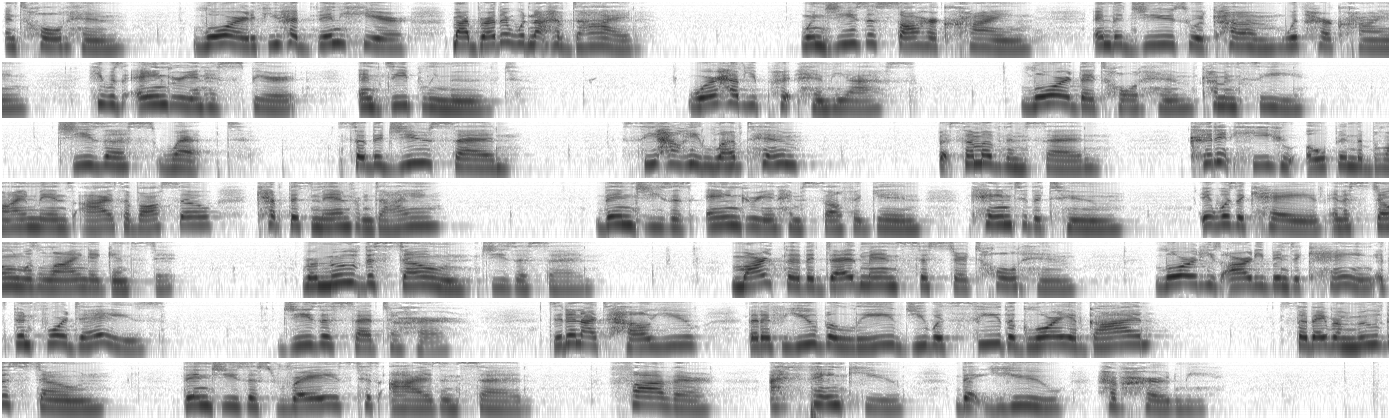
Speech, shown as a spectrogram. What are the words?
and told him, Lord, if you had been here, my brother would not have died. When Jesus saw her crying, and the Jews who had come with her crying, he was angry in his spirit and deeply moved. Where have you put him? He asked. Lord, they told him, come and see. Jesus wept. So the Jews said, See how he loved him? But some of them said, couldn't he who opened the blind man's eyes have also kept this man from dying? Then Jesus, angry in himself again, came to the tomb. It was a cave, and a stone was lying against it. Remove the stone, Jesus said. Martha, the dead man's sister, told him, Lord, he's already been decaying. It's been four days. Jesus said to her, Didn't I tell you that if you believed, you would see the glory of God? So they removed the stone. Then Jesus raised his eyes and said, Father, I thank you that you have heard me.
